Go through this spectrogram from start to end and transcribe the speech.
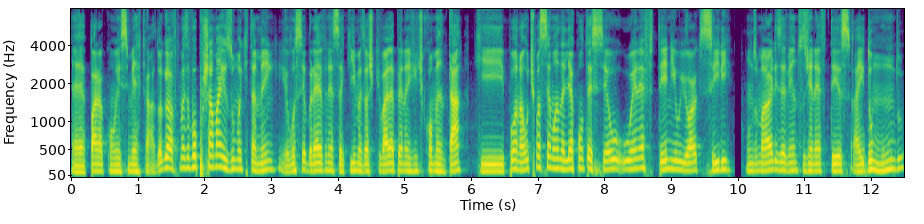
é, para com esse mercado. Gelf, mas eu vou puxar mais uma aqui também. Eu vou ser breve nessa aqui, mas acho que vale a pena a gente comentar que, pô, na última semana ali aconteceu o NFT New York City um dos maiores eventos de NFTs aí do mundo,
